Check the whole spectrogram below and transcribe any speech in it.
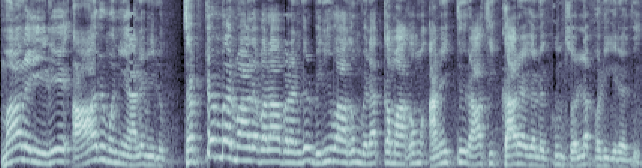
மாலையிலே ஆறு மணி அளவிலும் செப்டம்பர் மாத பலாபலன்கள் விரிவாகவும் விளக்கமாகவும் அனைத்து ராசிக்காரர்களுக்கும் சொல்லப்படுகிறது.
